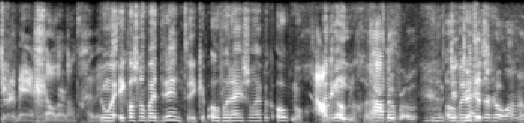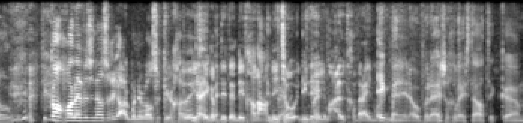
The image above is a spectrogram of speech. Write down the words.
Tuurlijk ben je in Gelderland geweest. Jongen, ik was nog bij Drenthe. Ik heb Overijssel heb ik ook nog. Ah, ben ik ook nog geweest. praat over... o- Je moet, doet het er zo lang over. Je kan gewoon even snel zeggen, ja, ik ben er wel eens een keer geweest. Ja, ik, ik heb dit en dit gedaan. niet ben- zo, niet ben- helemaal uitgebreid, man. Ik ben in Overijssel geweest. Daar had ik ehm,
